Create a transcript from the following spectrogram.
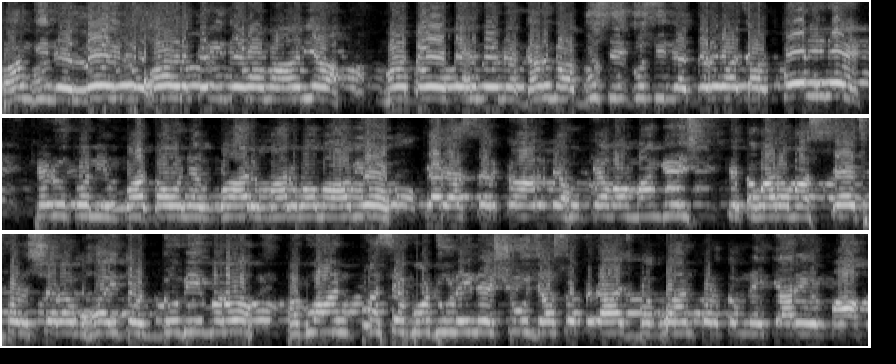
ભાંગીને લોહી લોહાણ કરી દેવામાં આવ્યા. માતાઓ બહેનોને ઘરમાં ઘૂસી ઘૂસીને દરવાજા તોડીને ખેડૂતોની માતાઓને માર મારવામાં આવ્યો. ત્યારે આ સરકારને હું કહેવા માંગીશ કે તમારામાં સેજ પણ શરમ હોય તો ડૂબી મરો. ભગવાન પાસે મોઢું લઈને શું જશો? કદાચ ભગવાન પણ તમને ક્યારેય માફ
